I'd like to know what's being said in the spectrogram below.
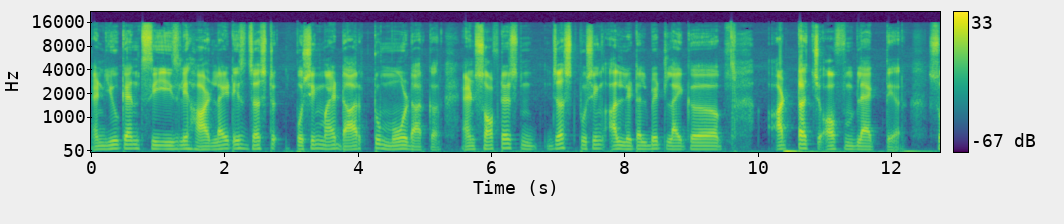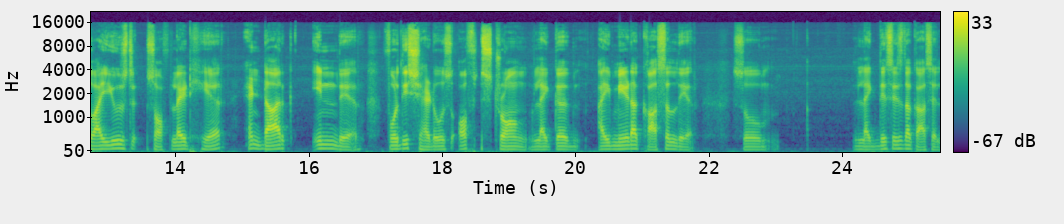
And you can see easily hard light is just pushing my dark to more darker. And soft is just pushing a little bit like uh, a touch of black there. So i used soft light here and dark in there for the shadows of strong like uh, i made a castle there. So like this is the castle.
